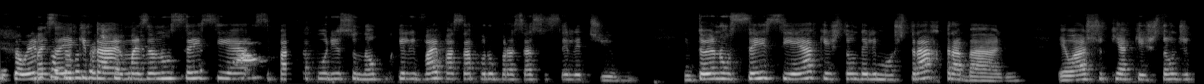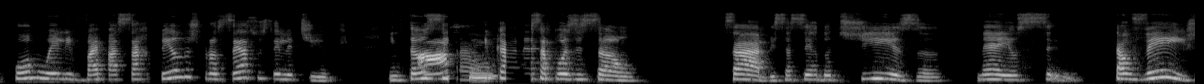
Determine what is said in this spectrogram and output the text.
Então ele Mas tá aí que tá, mas eu não sei se, é, se passa por isso, não, porque ele vai passar por um processo seletivo. Então, eu não sei se é a questão dele mostrar trabalho. Eu acho que é a questão de como ele vai passar pelos processos seletivos. Então, Ah, se sim. ficar nessa posição, sabe, sacerdotisa, né? Eu talvez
